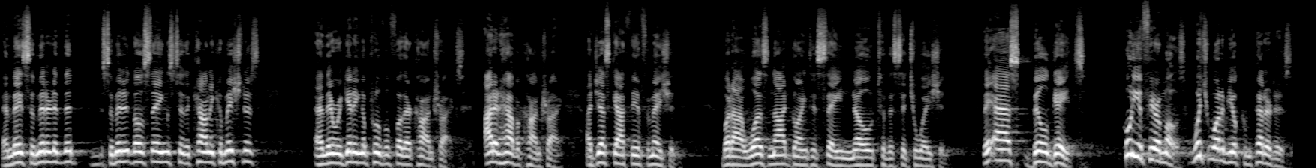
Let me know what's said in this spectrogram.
and they submitted, it, submitted those things to the county commissioners and they were getting approval for their contracts. I didn't have a contract, I just got the information. But I was not going to say no to the situation. They asked Bill Gates, Who do you fear most? Which one of your competitors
